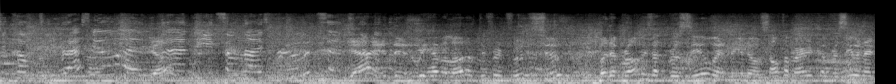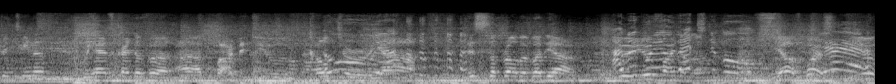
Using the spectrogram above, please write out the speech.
to come to Brazil and, Yeah. and eat some nice fruits. And Yeah, we have a lot of different foods too. But the problem is that Brazil and you know South America, Brazil and Argentina, we have kind of a, a barbecue culture. Oh, yeah. this is a problem. But yeah, I you, like you real find a lot- vegetables. Yeah, of course. Yeah. You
